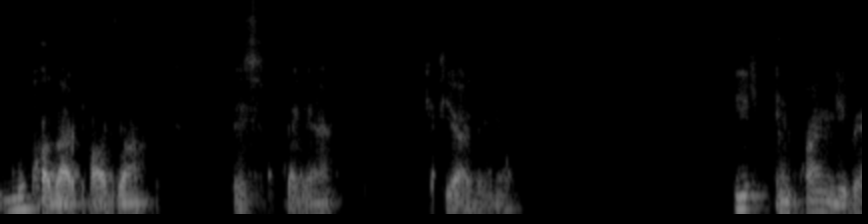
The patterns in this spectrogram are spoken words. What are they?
bu kadar fazla hashtag'e ihtiyacım yok. Bir insan gibi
